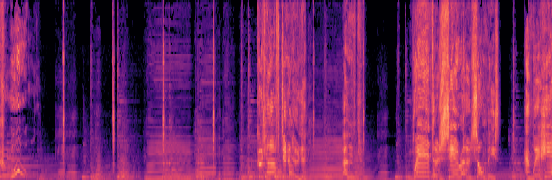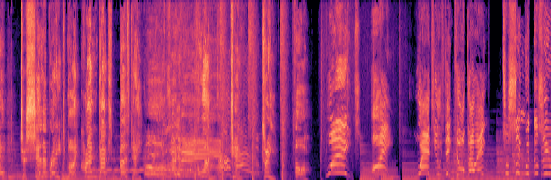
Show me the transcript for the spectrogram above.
Cool. Good afternoon. Um, we're the Zero Zombies, and we're here to celebrate my granddad's birthday. Oh, One, two, three, four. Wait! Oi! Where do you think you're going? To sing with the Zero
